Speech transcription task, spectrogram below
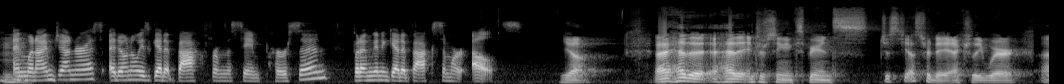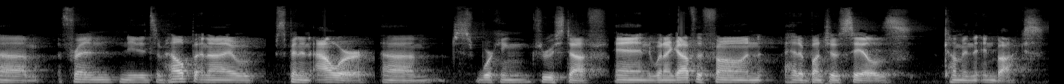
Mm. And when I'm generous, I don't always get it back from the same person, but I'm going to get it back somewhere else. Yeah. I had a I had an interesting experience just yesterday, actually, where um, a friend needed some help, and I spent an hour um, just working through stuff. And when I got off the phone, I had a bunch of sales come in the inbox.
